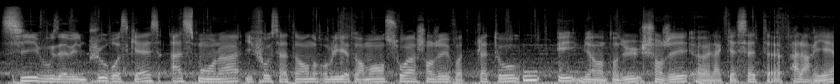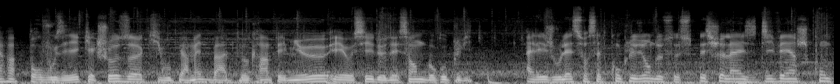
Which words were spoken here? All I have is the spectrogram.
Si vous avez une plus grosse caisse, à ce moment-là il faut s'attendre obligatoirement soit à changer votre plateau ou et bien entendu changer euh, la cassette à l'arrière pour vous ayez quelque chose qui vous permette bah, de grimper mieux et aussi de descendre beaucoup plus vite. Allez, je vous laisse sur cette conclusion de ce Specialized Diverge Comp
